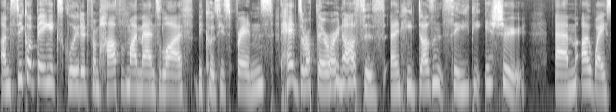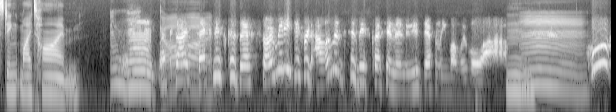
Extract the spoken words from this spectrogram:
I'm sick of being excluded from half of my man's life because his friends' heads are up their own asses and he doesn't see the issue. Am I wasting my time? Mm, let's dissect this because there's so many different elements to this question, and it is definitely one we've all asked. Whew.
